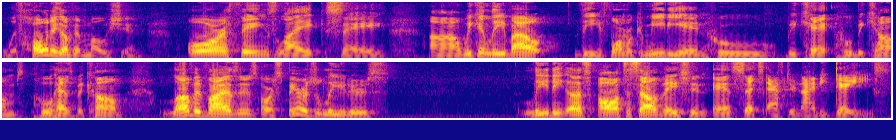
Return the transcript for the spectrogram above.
withholding of emotion, or things like, say, uh, we can leave out the former comedian who became who becomes who has become love advisors or spiritual leaders leading us all to salvation and sex after 90 days.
